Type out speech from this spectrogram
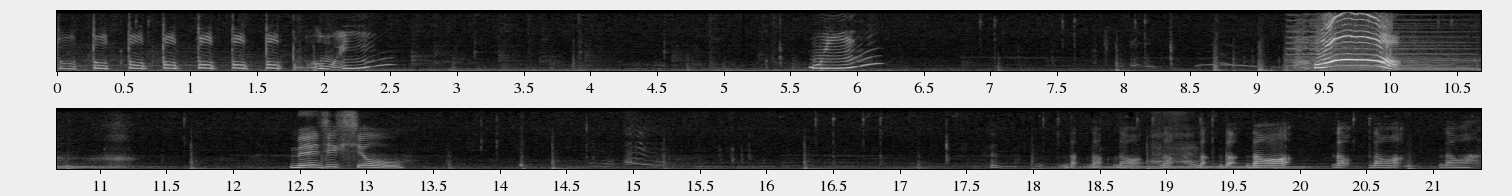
또 또 또 또 또 또 또 오잉? 오잉? 와! 매직쇼. 나 나나나나 나 나와 나 나와 나와.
